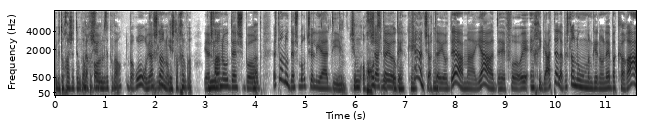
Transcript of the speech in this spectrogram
אני בטוחה שאתם גם נכון. חושבים על זה כבר. ברור, יש לנו. יש לכם כבר. יש מה? לנו דשבורד, יש לנו דשבורד של יעדים. ש- חוץ שאתה מ- יודע, אוקיי, כן, שאתה יודע מה היעד, איפה, איך הגעת אליו, יש לנו מנגנוני בקרה.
